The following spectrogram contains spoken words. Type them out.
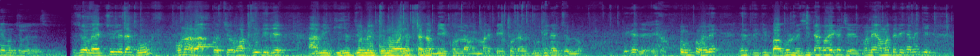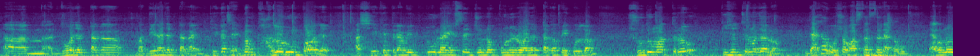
দেখুন, চলে গেছে। চলো অ্যাকচুয়ালি দেখো ওনা রাগ করছে ভাবছি কি যে আমি কিসের জন্য পনেরো হাজার টাকা বিয়ে করলাম? মানে পে করলাম দুদিনের জন্য। ঠিক আছে? মানে তুই কি পাগল? বেশি টাকা হয়ে গেছে? মানে আমাদের এখানে কি দু হাজার টাকা বা দেড় হাজার টাকায়, ঠিক আছে? একদম ভালো রুম পাওয়া যায়। আর সেক্ষেত্রে আমি টু নাইটসের জন্য পনেরো হাজার টাকা পে করলাম। শুধুমাত্র কিসের জন্য জানো? দেখাবো সব আস্তে আস্তে দেখাবো। এখনও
